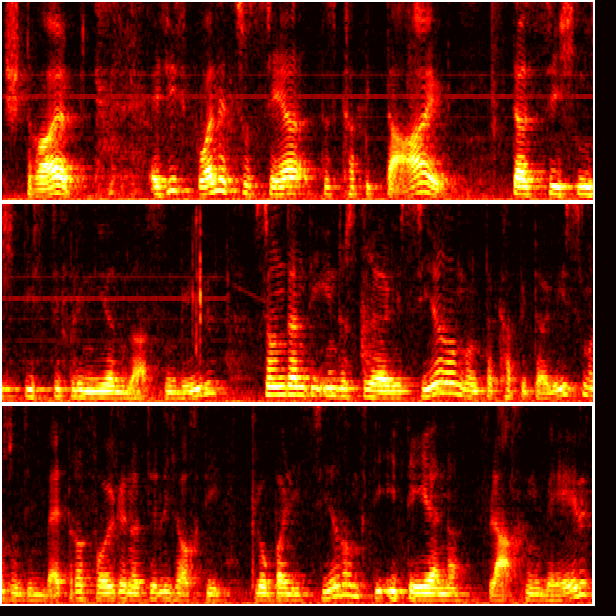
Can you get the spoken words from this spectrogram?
sträubt. Es ist gar nicht so sehr das Kapital, das sich nicht disziplinieren lassen will, sondern die Industrialisierung und der Kapitalismus und in weiterer Folge natürlich auch die Globalisierung, die Idee einer flachen Welt,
